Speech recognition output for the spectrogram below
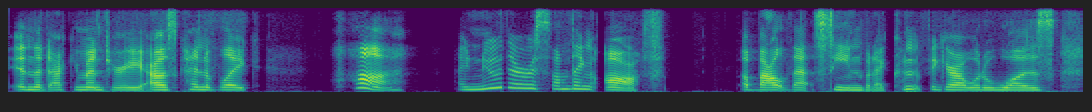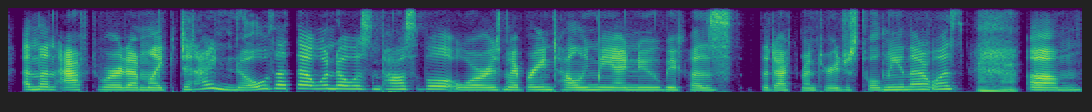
in the documentary, I was kind of like, "Huh, I knew there was something off about that scene, but I couldn't figure out what it was." And then afterward, I'm like, "Did I know that that window was impossible or is my brain telling me I knew because the documentary just told me that it was?" Mhm. Um,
